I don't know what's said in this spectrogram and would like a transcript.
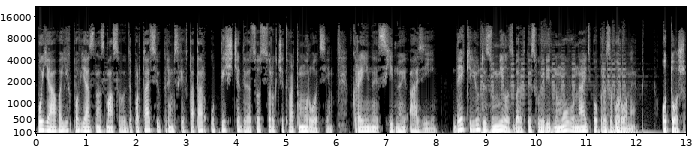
Поява їх пов'язана з масовою депортацією кримських татар у 1944 році в країни Східної Азії. Деякі люди зуміли зберегти свою рідну мову навіть попри заборони. Отож,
